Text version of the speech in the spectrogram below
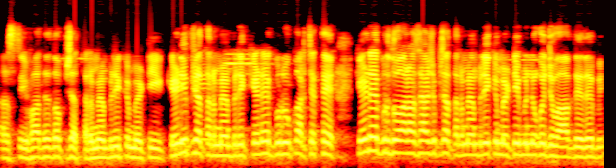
ਅਸਤੀਫਾ ਦੇ ਦਿਓ 75 ਮੈਂਬਰੀ ਕਮੇਟੀ। ਕਿਹੜੀ 75 ਮੈਂਬਰੀ ਕਿਹੜੇ ਗੁਰੂ ਘਰ ਚ ਇੱਥੇ ਕਿਹੜੇ ਗੁਰਦੁਆਰਾ ਸਾਹਿਬ ਚ 75 ਮੈਂਬਰੀ ਕਮੇਟੀ ਮੈਨੂੰ ਕੋਈ ਜਵਾਬ ਦੇ ਦੇ ਵੀ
